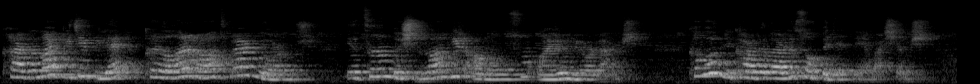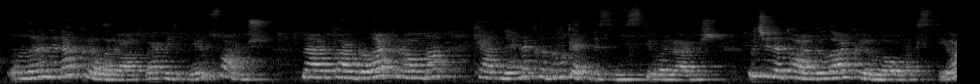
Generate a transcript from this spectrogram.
Kargalar gece bile kralara rahat vermiyormuş. Yatağın başından bir an olsun ayrılmıyorlarmış. Kavani kargalarla sohbet etmeye başlamış. Onlara neden krala rahat vermediklerini sormuş. Meğer kargalar kraldan kendilerine kadılık etmesini istiyorlarmış. Üçü de kargalar kralı olmak istiyor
